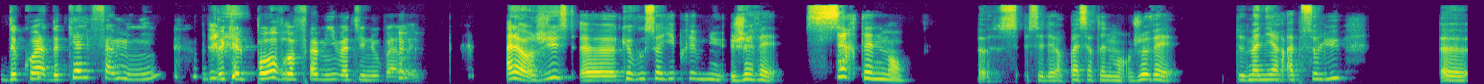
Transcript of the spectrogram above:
de quoi, de quelle famille, de quelle pauvre famille vas-tu nous parler? alors juste euh, que vous soyez prévenus, je vais certainement, euh, c'est d'ailleurs pas certainement, je vais de manière absolue euh,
